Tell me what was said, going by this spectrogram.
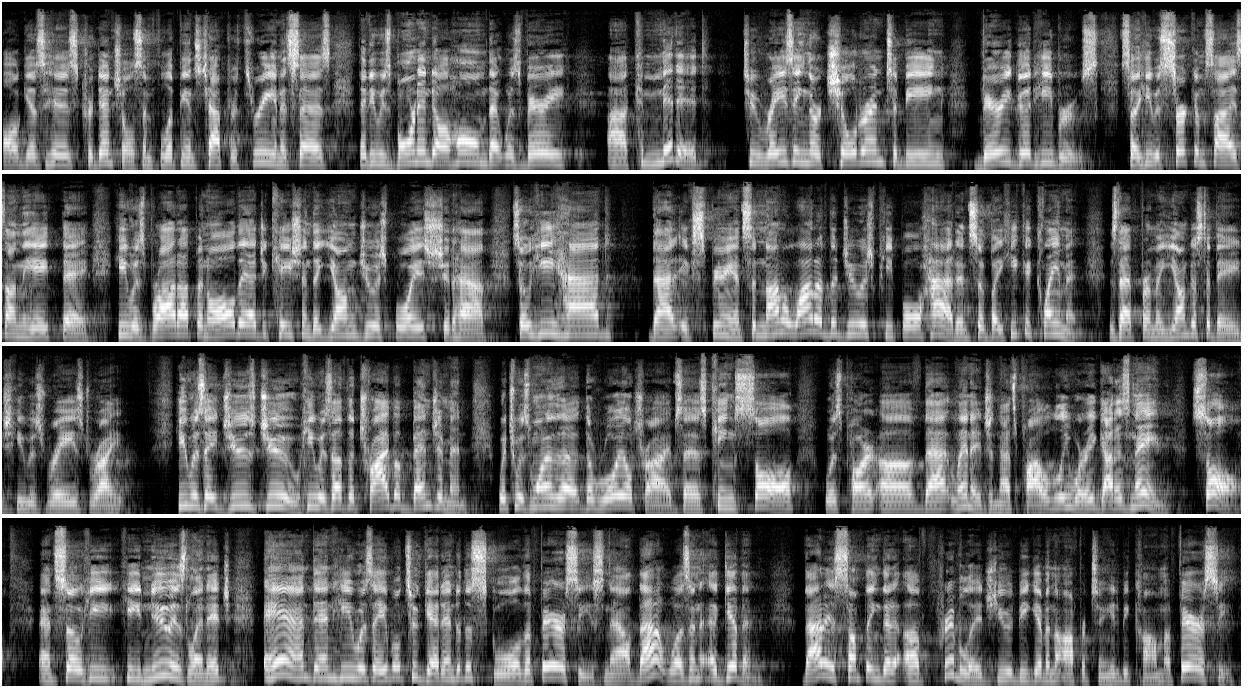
Paul gives his credentials in Philippians chapter 3, and it says that he was born into a home that was very uh, committed to raising their children to being very good Hebrews. So he was circumcised on the eighth day. He was brought up in all the education that young Jewish boys should have. So he had that experience and not a lot of the Jewish people had. And so, but he could claim it is that from a youngest of age, he was raised right. He was a Jew's Jew. He was of the tribe of Benjamin, which was one of the, the royal tribes, as King Saul was part of that lineage. And that's probably where he got his name, Saul. And so he, he knew his lineage, and then he was able to get into the school of the Pharisees. Now, that wasn't a given. That is something that of privilege you would be given the opportunity to become a Pharisee.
